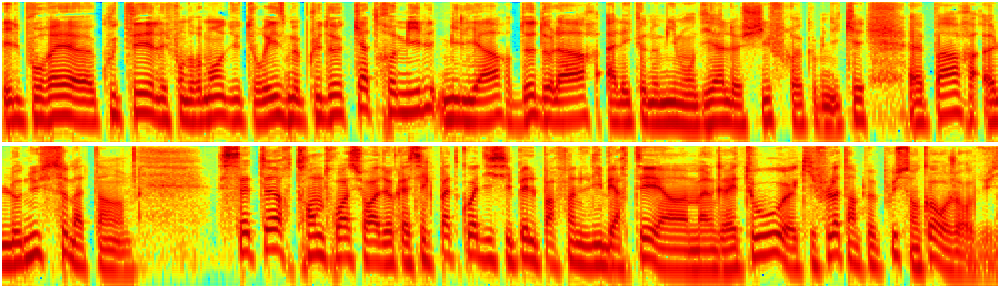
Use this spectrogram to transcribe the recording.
Il pourrait euh, coûter l'effondrement du tourisme plus de 4000 milliards de dollars à l'économie mondiale, chiffre communiqué euh, par l'ONU ce matin. 7h33 sur Radio Classique. Pas de quoi dissiper le parfum de liberté, hein, malgré tout, euh, qui flotte un peu plus encore aujourd'hui.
